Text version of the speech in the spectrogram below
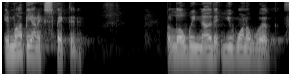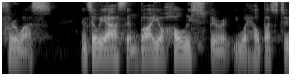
It might be unexpected, but Lord, we know that you want to work through us. And so we ask that by your Holy Spirit, you would help us to,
